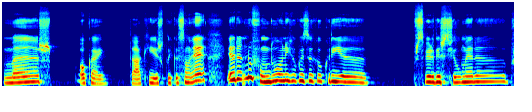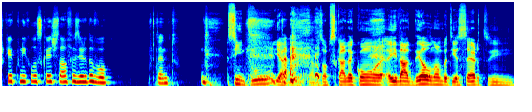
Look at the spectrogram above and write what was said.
Mas, ok, está aqui a explicação. É, era, no fundo, a única coisa que eu queria perceber deste filme era porque é que o Nicolas Cage estava a fazer de avô. Portanto, Sim, tu Tá. yeah, estavas obcecada com a, idade dele, não batia certo e.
